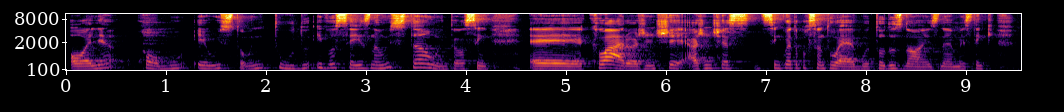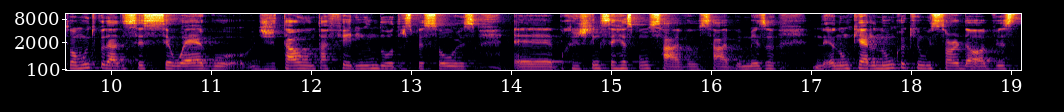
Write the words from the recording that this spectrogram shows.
olha como eu estou em tudo e vocês não estão. Então, assim, é claro, a gente, a gente é 50% ego, todos nós, né? Mas tem que tomar muito cuidado se esse seu ego digital não está ferindo outras pessoas, é, porque a gente tem que ser responsável, sabe? Mesmo, eu não quero nunca que um story da Obvious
